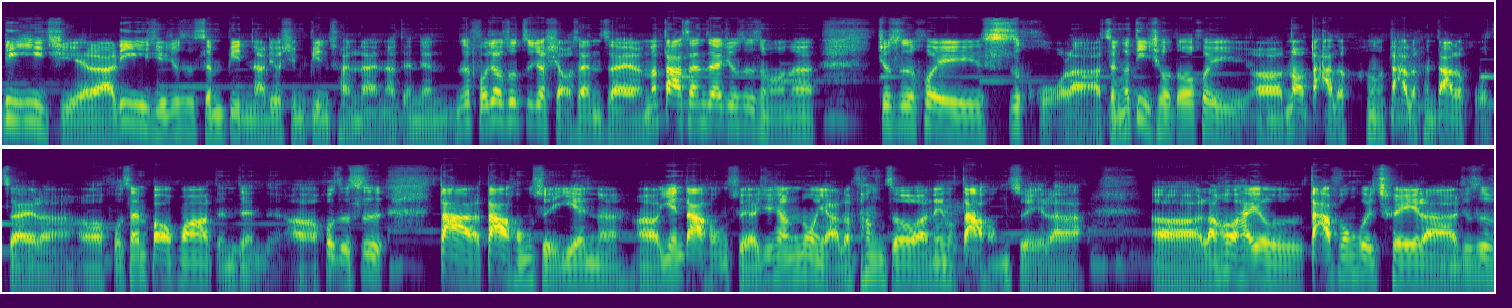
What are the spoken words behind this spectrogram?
利益劫啦，利益劫就是生病啊，流行病传染啊等等。那佛教说这叫小三灾啊，那大三灾就是什么呢？就是会失火啦，整个地球都会呃闹大的很大的很大的火灾啦，呃，火山爆发等等的啊，或者是大。大大洪水淹呢啊，淹大洪水啊，就像诺亚的方舟啊那种大洪水啦。嗯啊，然后还有大风会吹啦，就是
